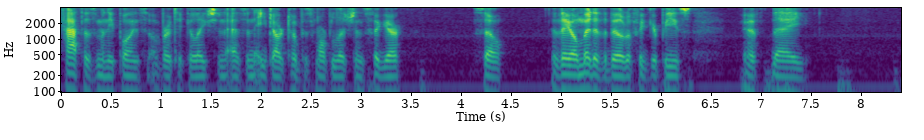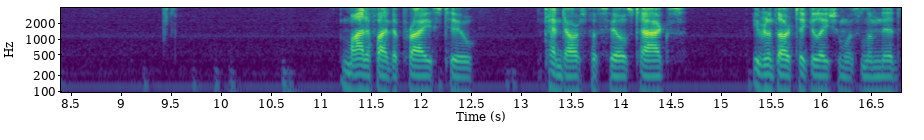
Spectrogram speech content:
half as many points of articulation as an 8 Toy Biz Marvel Legends figure. So, they omitted the build a figure piece, if they modify the price to $10 plus sales tax, even if the articulation was limited,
